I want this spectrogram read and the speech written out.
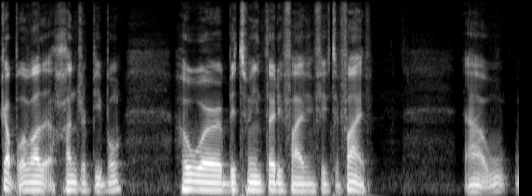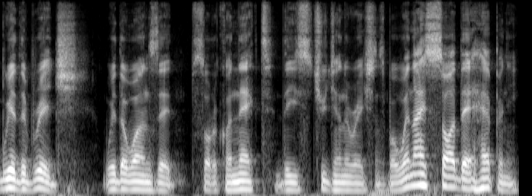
couple of other hundred people who were between 35 and 55. Uh, we're the bridge. We're the ones that sort of connect these two generations. But when I saw that happening,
